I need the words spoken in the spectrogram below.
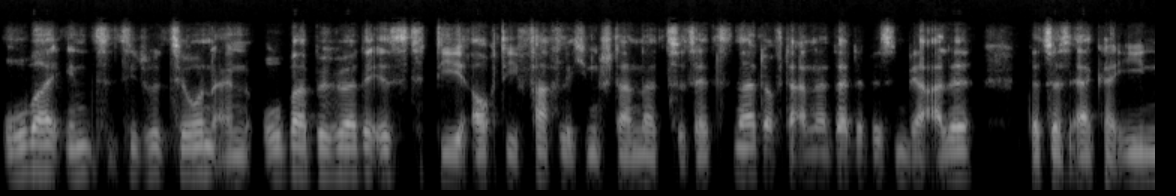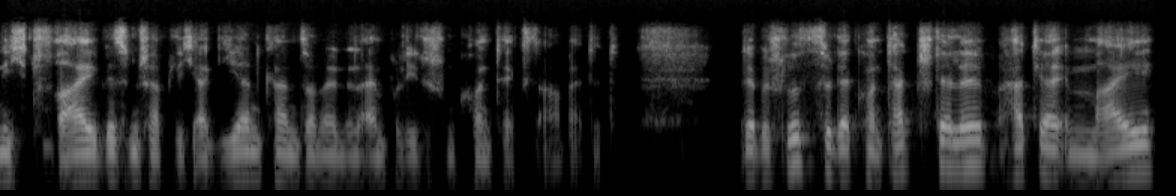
Oberinstitution, eine Oberbehörde ist, die auch die fachlichen Standards zu setzen hat. Auf der anderen Seite wissen wir alle, dass das RKI nicht frei wissenschaftlich agieren kann, sondern in einem politischen Kontext arbeitet. Der Beschluss zu der Kontaktstelle hat ja im Mai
